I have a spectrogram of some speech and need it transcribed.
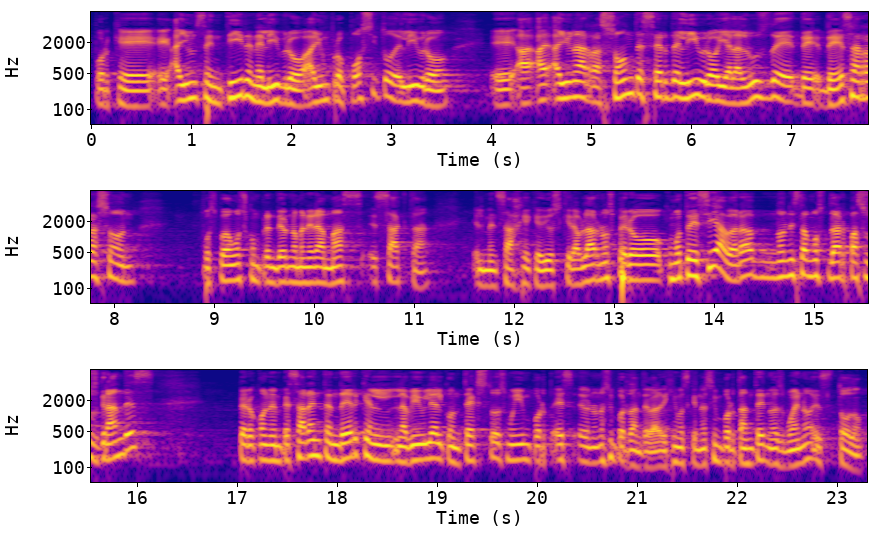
porque eh, hay un sentir en el libro, hay un propósito del libro, eh, hay una razón de ser del libro y a la luz de, esa razón, pues podemos comprender de una manera más exacta el mensaje que Dios quiere hablarnos. Pero como te decía, ¿verdad? No necesitamos dar pasos grandes, pero con empezar a entender que en la Biblia el contexto es muy importante, no, es importante, ¿verdad? Dijimos que no es importante, no es bueno, es todo.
